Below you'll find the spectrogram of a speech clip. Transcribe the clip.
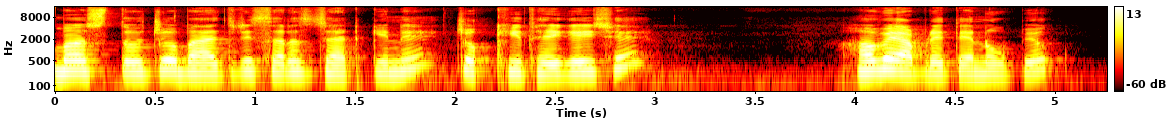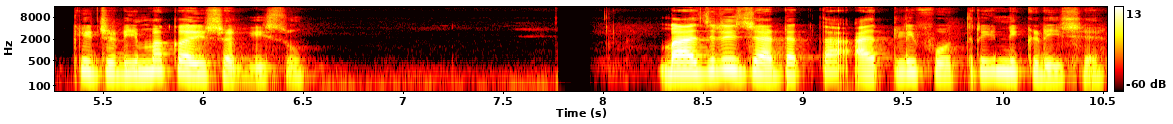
બસ, તો જો બાજરી સરસ ઝાટકીને ચોખ્ખી થઈ ગઈ છે. હવે આપણે તેનો ઉપયોગ ખીચડીમાં કરી શકીશું. બાજરી ઝાટકતા આટલી ફોતરી નીકળી છે.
